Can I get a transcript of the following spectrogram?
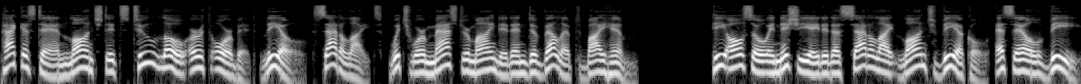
Pakistan launched its two low Earth orbit (LEO) satellites, which were masterminded and developed by him. He also initiated a Satellite Launch Vehicle (SLV)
